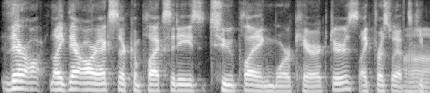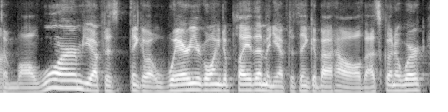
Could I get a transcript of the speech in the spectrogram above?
there are like there are extra complexities to playing more characters. Like first, we have to Uh-huh. keep them all warm. You have to think about where you're going to play them, and you have to think about how all that's going to work.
